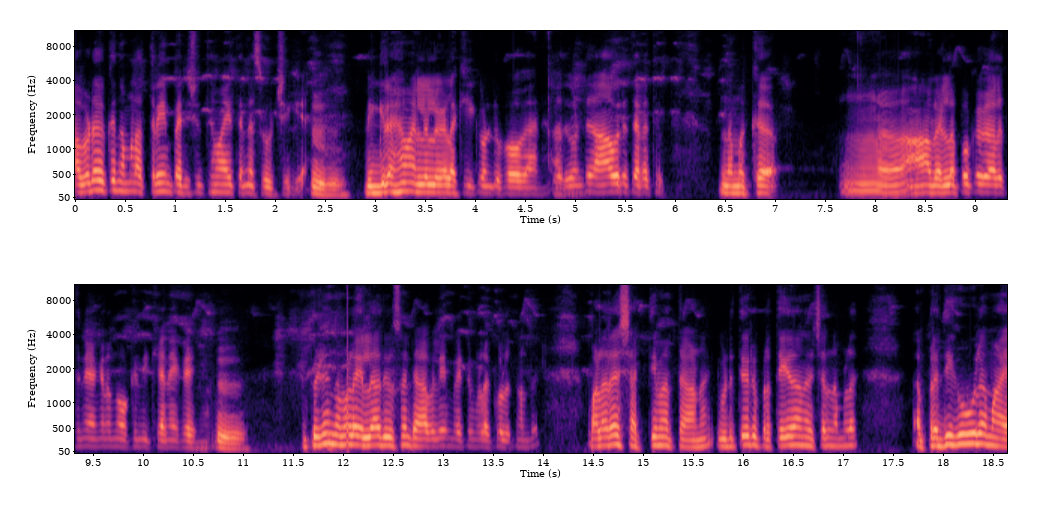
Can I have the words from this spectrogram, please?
അവിടെയൊക്കെ നമ്മൾ അത്രയും പരിശുദ്ധമായി തന്നെ സൂക്ഷിക്കുക. വിഗ്രഹം അല്ലല്ലോ വിഗ്രഹമല്ലല്ലോ ഇളക്കിക്കൊണ്ട് പോകാൻ. അതുകൊണ്ട് ആ ഒരു തരത്തിൽ നമുക്ക് ആ വെള്ളപ്പൊക്ക കാലത്തിനെ അങ്ങനെ നോക്കി നിൽക്കാനേ കഴിഞ്ഞു. ഇപ്പോഴും നമ്മൾ എല്ലാ ദിവസവും രാവിലെയും വൈകിട്ടും വിളക്ക് കൊടുക്കുന്നത് വളരെ ശക്തിമത്താണ്. ഇവിടുത്തെ ഒരു പ്രത്യേകത എന്ന് വെച്ചാൽ നമ്മൾ പ്രതികൂലമായ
